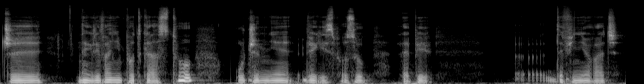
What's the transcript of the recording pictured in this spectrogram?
czy nagrywanie podcastu uczy mnie w jakiś sposób lepiej e, definiować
